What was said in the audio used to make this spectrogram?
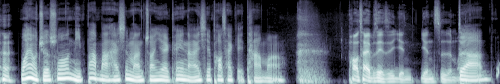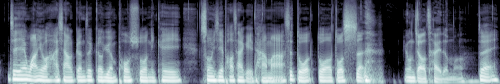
网友觉得说你爸爸还是蛮专业，可以拿一些泡菜给他吗？泡菜不是也是腌腌制的吗？对啊，这些网友还想要跟这个原 po 说，你可以送一些泡菜给他吗？是多多多省？用脚踩的吗？对，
